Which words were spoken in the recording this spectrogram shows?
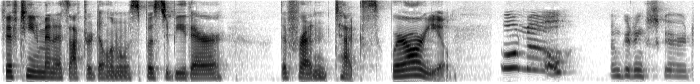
15 minutes after Dylan was supposed to be there, the friend texts, "Where are you?" oh no, I'm getting scared.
